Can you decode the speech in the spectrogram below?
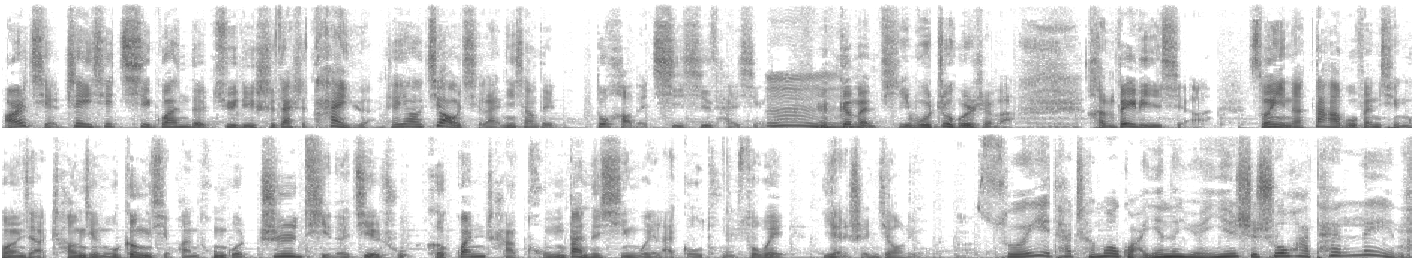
而且这些器官的距离实在是太远，这要叫起来，你想得多好的气息才行啊，嗯根本提不住是吧？很费力气啊。所以呢，大部分情况下，长颈鹿更喜欢通过肢体的接触和观察同伴的行为来沟通，所谓眼神交流。所以他沉默寡言的原因是说话太累了。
